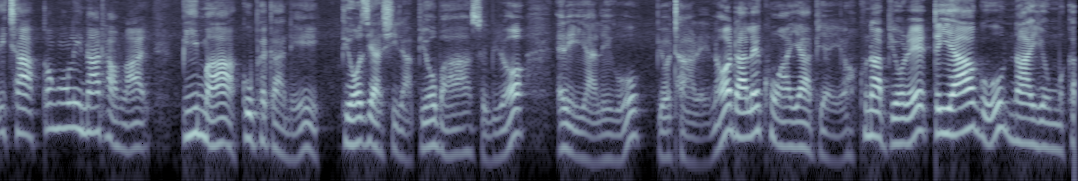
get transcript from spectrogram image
တေချာကောင်းကောင်းလေးနားထောင်လိုက်ပြီးမှကိုယ့်ဘက်ကနေပြောစရာရှိတာပြောပါဆိုပြီးတော့အဲ့ဒီအရာလေးကိုပြောထားတယ်เนาะဒါလည်းခွန်အားရပြန်ရောခုနပြောတဲ့တရားကိုနာယုံမက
